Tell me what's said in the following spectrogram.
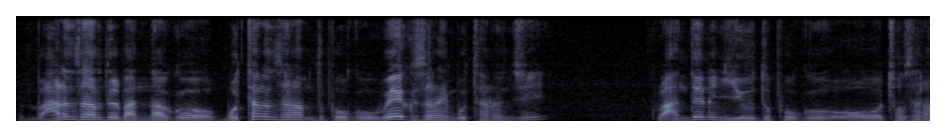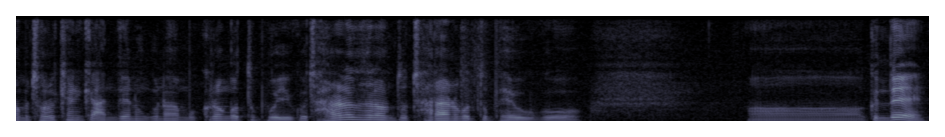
많은 사람들 만나고 못하는 사람도 보고 왜 그 사람이 못하는지 그리고 안 되는 이유도 보고 어 저 사람은 저렇게 하니까 안 되는구나 뭐 그런 것도 보이고 잘하는 사람도 잘하는 것도 배우고 어 근데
